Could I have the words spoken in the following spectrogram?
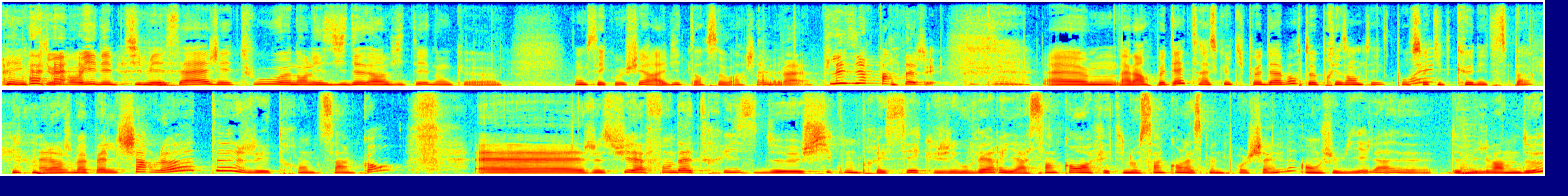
qui m'ont envoyé des petits messages et tout dans les idées d'invités. Donc donc c'est cool, je suis ravie de te recevoir, Charlotte. Bah, plaisir partagé. Euh, alors peut-être, est-ce que tu peux d'abord te présenter pour ceux qui ne te connaissent pas? Alors je m'appelle Charlotte, j'ai 35 ans. Euh, je suis la fondatrice de Chicompressé que j'ai ouvert il y a 5 ans, à fêter nos 5 ans la semaine prochaine, en juillet là, 2022.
